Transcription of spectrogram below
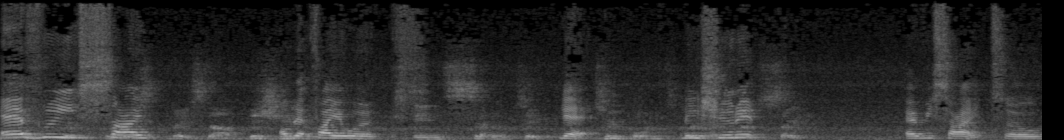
every side of that fireworks, yeah, they shoot it every side. So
